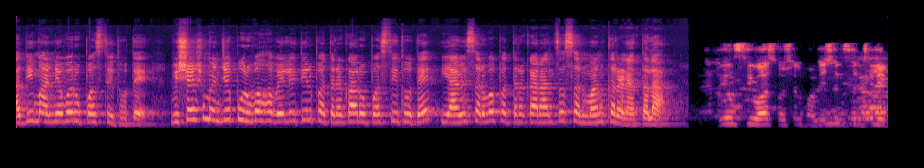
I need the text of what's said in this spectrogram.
आदी मान्यवर उपस्थित होते. विशेष म्हणजे पूर्व हवेलीतील पत्रकार उपस्थित होते. यावेळी सर्व पत्रकारांचा सन्मान करण्यात आला. सोशल फाउंडेशन संचलित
